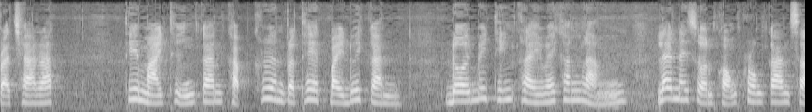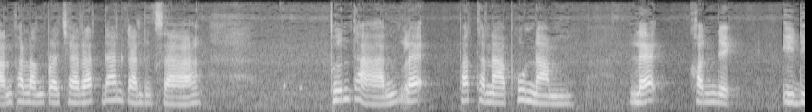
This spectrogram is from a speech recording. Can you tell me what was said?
ประชารัฐ ที่หมายถึงการขับเคลื่อนประเทศไปด้วยกัน โดยไม่ทิ้งใครไว้ข้างหลัง และในส่วนของโครงการสารพลังประชารัฐด้านการศึกษา พื้นฐานและพัฒนาผู้นำและ Connect ED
